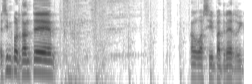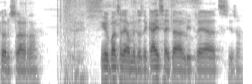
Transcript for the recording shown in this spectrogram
Es importante algo así para tener recons, la verdad. Y que puedan salir aumentos de Kaisa y tal, y y eso.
